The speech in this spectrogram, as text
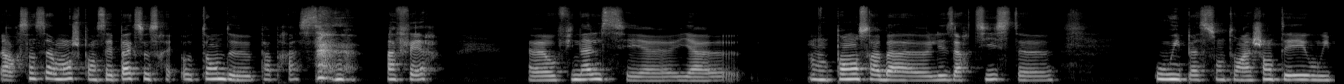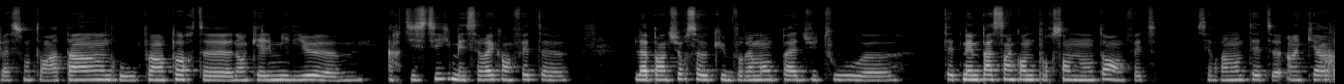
Alors sincèrement, je pensais pas que ce serait autant de paperasse à faire. Au final, c'est il y a on pense à ah bah les artistes où il passe son temps à chanter, où il passe son temps à peindre, ou peu importe dans quel milieu artistique, mais c'est vrai qu'en fait la peinture ça occupe vraiment pas du tout peut-être même pas 50% de mon temps en fait. C'est vraiment peut-être un quart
